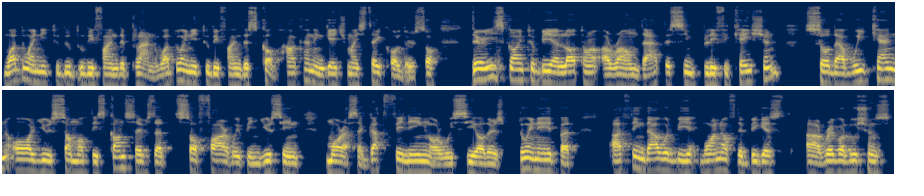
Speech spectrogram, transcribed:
What do I need to do to define the plan? What do I need to define the scope? How can I engage my stakeholders? So there is going to be a lot around that, the simplification, so that we can all use some of these concepts that so far we've been using more as a gut feeling or we see others doing it. But I think that will be one of the biggest uh, revolutions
